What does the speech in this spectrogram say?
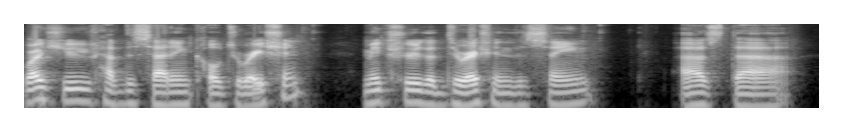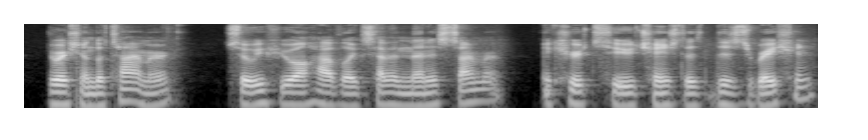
right here you have the setting called duration make sure the duration is the same as the duration of the timer so if you all have like 7 minutes timer, make sure to change the, this duration.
